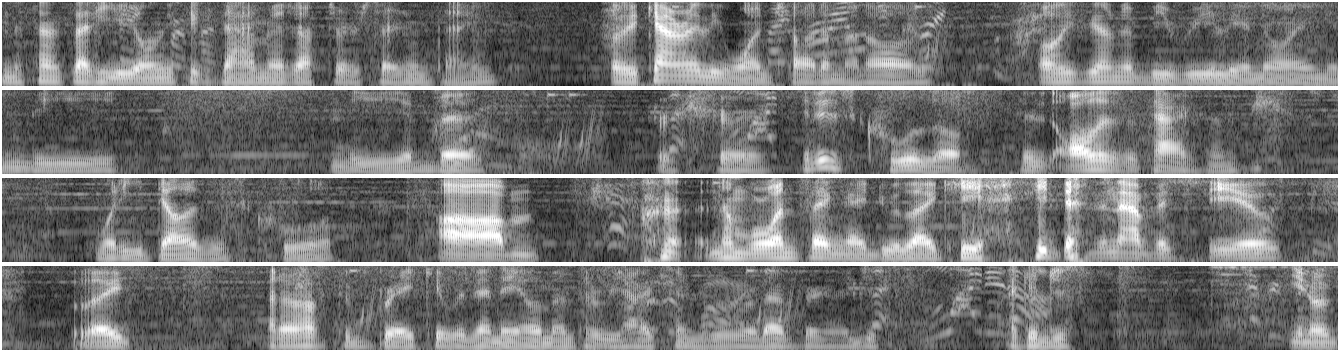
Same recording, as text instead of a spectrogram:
in the sense that he only takes damage after a certain thing. So you can't really one-shot him at all. Oh, he's gonna be really annoying in the in the abyss for sure. It is cool though. His all his attacks and what he does is cool. Um, number one thing I do like he he doesn't have a shield. Like I don't have to break it with any elemental reactions or whatever. I just I can just you know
